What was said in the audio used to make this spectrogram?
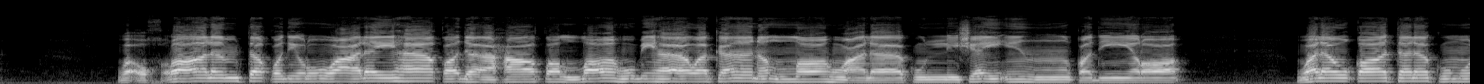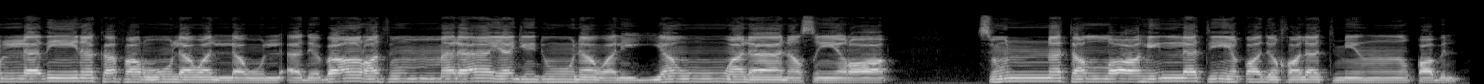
وأخرى لم تقدروا عليها قد أحاط الله بها وكان الله على كل شيء قديرا. ولو قاتلكم الذين كفروا لولوا الأدبار ثم لا يجدون وليا ولا نصيرا. سنة الله التي قد خلت من قبل ۖ.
